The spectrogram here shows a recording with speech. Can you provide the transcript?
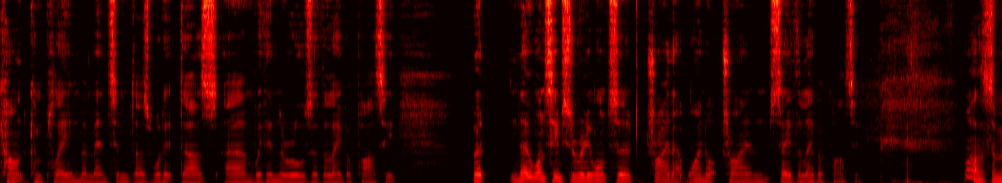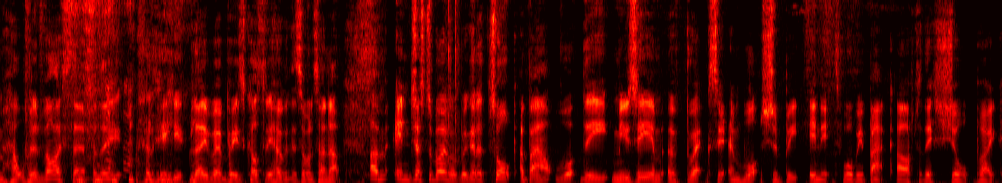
can't complain. Momentum does what it does um, within the rules of the Labour Party. But no one seems to really want to try that. Why not try and save the Labour Party? Well, there's some helpful advice there for the for the Labour MPs. Constantly hoping that someone will turn up. Um, in just a moment, we're going to talk about what the Museum of Brexit and what should be in it. We'll be back after this short break.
